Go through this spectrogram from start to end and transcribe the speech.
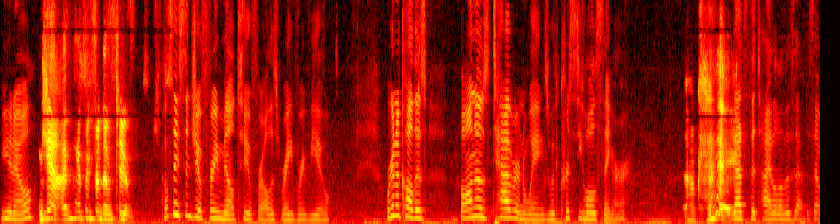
You know. Yeah, I'm happy for them too. Hope they send you a free meal too for all this rave review. We're gonna call this Bono's Tavern Wings with Christy Holsinger. Okay, That's the title of this episode.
